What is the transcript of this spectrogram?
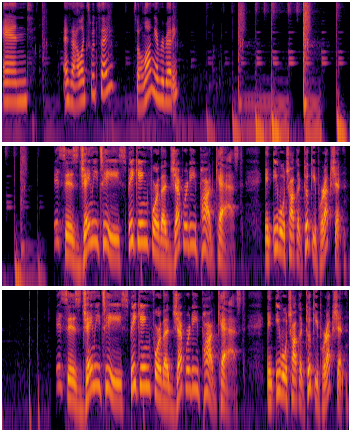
And as Alex would say, so long, everybody. This is Jamie T speaking for the Jeopardy podcast, an Evil Chocolate Cookie production. This is Jamie T speaking for the Jeopardy podcast, an Evil Chocolate Cookie production.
